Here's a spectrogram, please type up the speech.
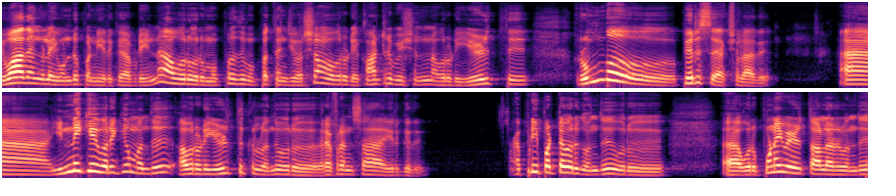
விவாதங்களை உண்டு பண்ணியிருக்கு அப்படின்னா அவர் ஒரு முப்பது முப்பத்தஞ்சு வருஷம் அவருடைய கான்ட்ரிபியூஷன் அவருடைய எழுத்து ரொம்ப பெருசு ஆக்சுவலாக அது. இன்றைக்கி இன்னைக்கு வரைக்கும் வந்து அவருடைய எழுத்துக்கள் வந்து ஒரு ரெஃபரன்ஸாக இருக்குது. அப்படிப்பட்டவருக்கு வந்து ஒரு ஒரு புனைவு எழுத்தாளர் வந்து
